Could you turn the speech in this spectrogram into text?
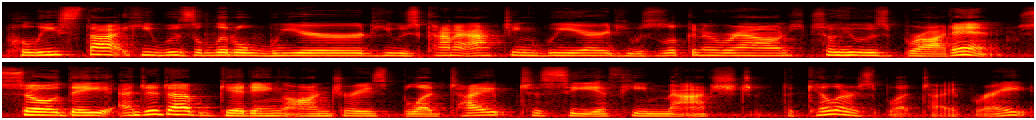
police thought he was a little weird. He was kind of acting weird. He was looking around. So he was brought in. So they ended up getting Andre's blood type to see if he matched the killer's blood type, right?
